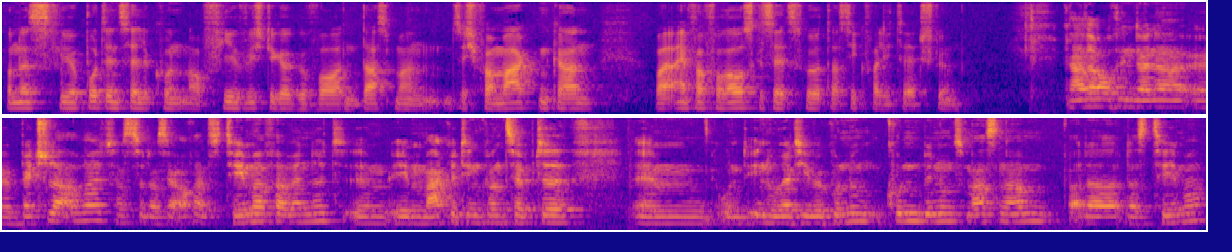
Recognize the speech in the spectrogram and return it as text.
sondern es ist für potenzielle Kunden auch viel wichtiger geworden, dass man sich vermarkten kann, weil einfach vorausgesetzt wird, dass die Qualität stimmt. Gerade auch in deiner äh, Bachelorarbeit hast du das ja auch als Thema verwendet, ähm, eben Marketingkonzepte ähm, und innovative Kunden, Kundenbindungsmaßnahmen war da das Thema.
